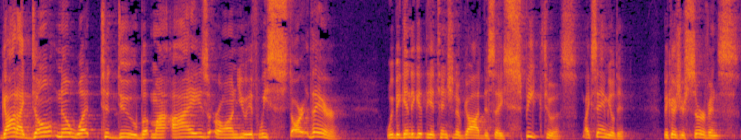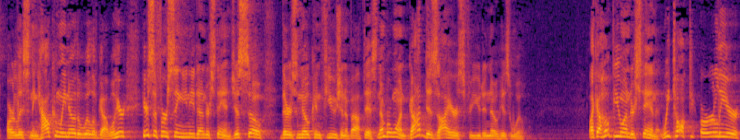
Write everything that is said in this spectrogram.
God, I don't know what to do, but my eyes are on you. If we start there, we begin to get the attention of God to say, Speak to us, like Samuel did, because your servants are listening. How can we know the will of God? Well, here, here's the first thing you need to understand, just so there's no confusion about this. Number one, God desires for you to know his will. Like, I hope you understand that. We talked earlier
